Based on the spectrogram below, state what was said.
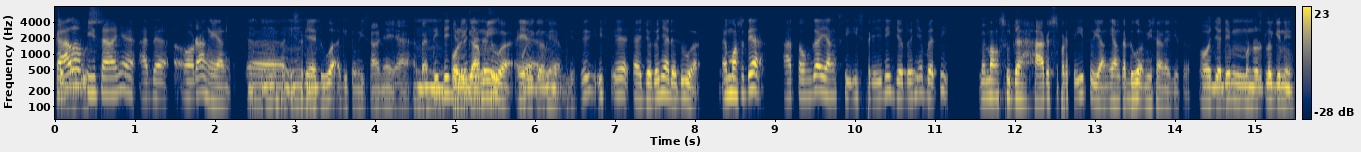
Kalau misalnya ada orang yang eh, Mm-mm, istrinya dua gitu misalnya ya, berarti Mm, dia jodohnya ada poligami, dua. Iya, poligami. iya. Jadi istrinya eh, jodohnya ada dua. Eh maksudnya atau enggak yang si istri ini jodohnya berarti memang sudah harus seperti itu yang yang kedua misalnya gitu. oh jadi menurut lu gini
